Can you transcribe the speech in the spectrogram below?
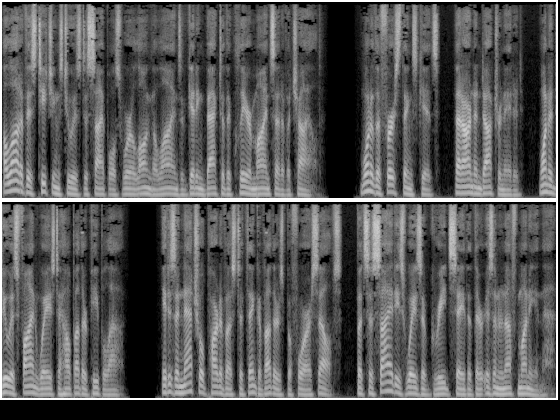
A lot of his teachings to his disciples were along the lines of getting back to the clear mindset of a child. One of the first things kids, that aren't indoctrinated, want to do is find ways to help other people out. It is a natural part of us to think of others before ourselves, but society's ways of greed say that there isn't enough money in that.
